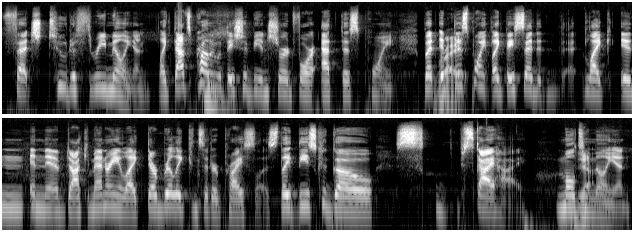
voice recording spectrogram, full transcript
fetch two to three million. Like that's probably what they should be insured for at this point. But at Right. this point, like they said, like in in the documentary, like they're really considered priceless. Like these could go sky high, multi million.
